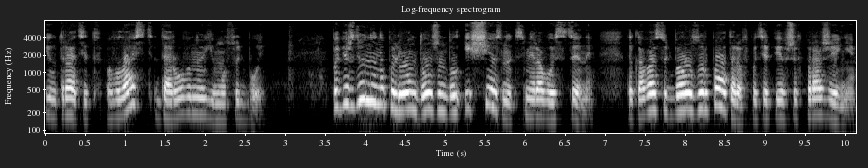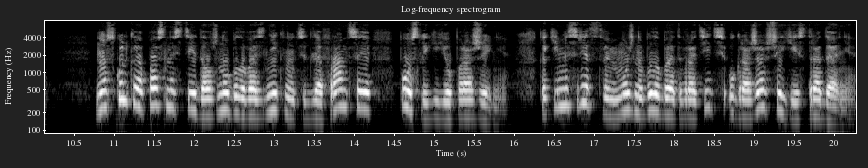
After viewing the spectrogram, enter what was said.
и утратит власть, дарованную ему судьбой. Побежденный Наполеон должен был исчезнуть с мировой сцены. Такова судьба узурпаторов, потерпевших поражение. Но сколько опасностей должно было возникнуть для Франции после ее поражения? Какими средствами можно было бы отвратить угрожавшие ей страдания?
